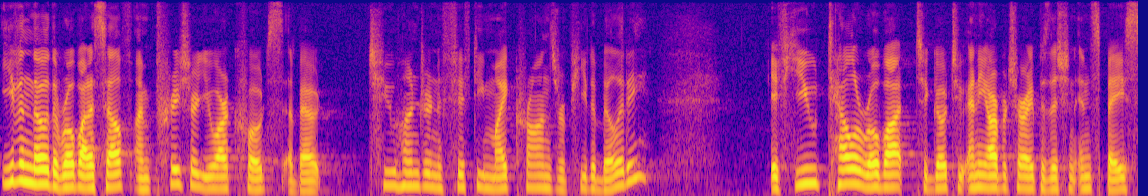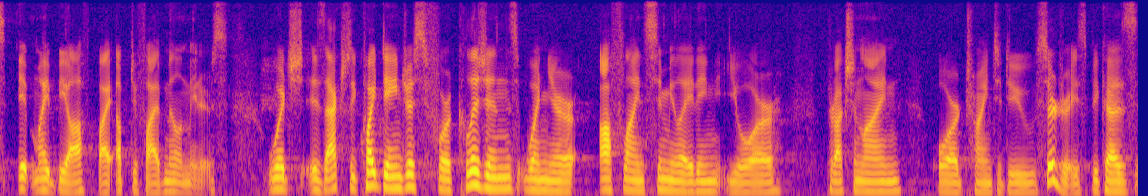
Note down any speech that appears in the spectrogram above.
even though the robot itself, I'm pretty sure UR quotes about 250 microns repeatability, if you tell a robot to go to any arbitrary position in space, it might be off by up to 5 millimeters which is actually quite dangerous for collisions when you're offline simulating your production line or trying to do surgeries because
